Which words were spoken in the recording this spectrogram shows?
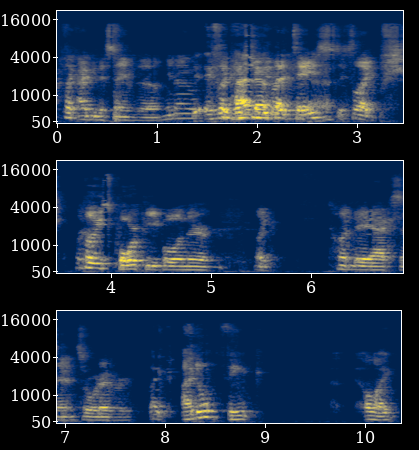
I feel like I'd be the same though. You know, it's like once you get that taste, it's like psh, look at all these poor people and their like Hyundai accents or whatever. like I don't think uh, like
